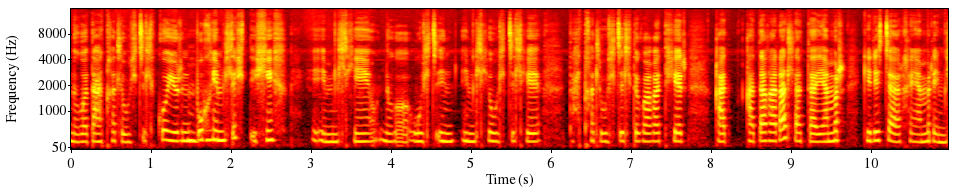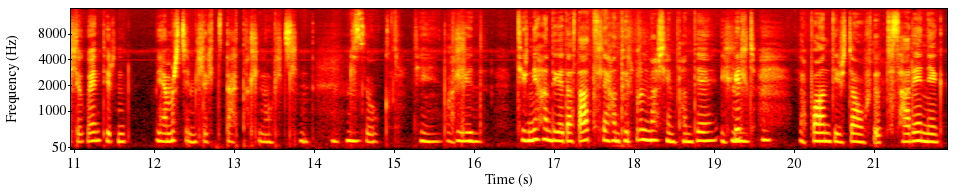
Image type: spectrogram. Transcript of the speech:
нөгөө даатгал үйлчлэхгүй ер нь бүх имлэгт ихэнх эмнэлгийн нөгөө үйлч эмнэлгийн үйлчилгээ татгал үйлчилдэг байгаа. Тэгэхээр гадаагаараа л одоо ямар гэрээч авах ямар эмнэлэг вэ? Тэрэнд ямар ч эмнэлэгт татгал нь үйлчилнэ гэсэн үг. Тийм. Тэгээд тэрнийхэн тэгээд бас даатгалынхаа төлбөр нь маш хямдхан тий. Эхэлж Японд ирж байгаа хүмүүс сарын нэг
